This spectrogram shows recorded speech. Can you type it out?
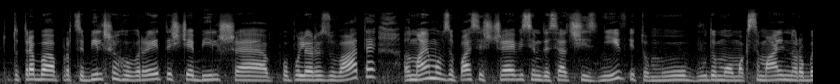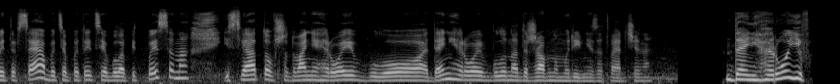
Тобто треба про це більше говорити, ще більше популяризувати. Але маємо в запасі ще 86 днів, і тому будемо максимально робити все, аби ця петиція була підписана, і свято вшанування героїв було День героїв було на державному рівні затверджене. День героїв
